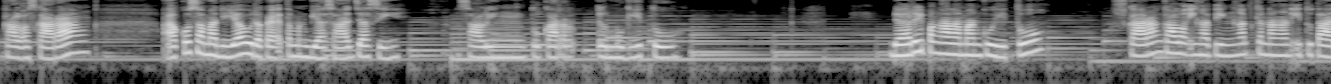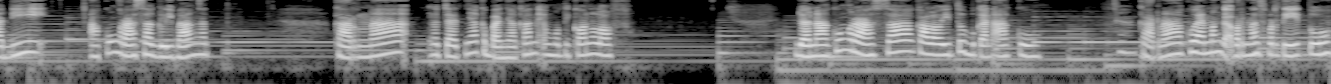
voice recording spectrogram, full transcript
Kalau sekarang, aku sama dia udah kayak temen biasa aja sih. Saling tukar ilmu gitu. Dari pengalamanku itu, sekarang kalau ingat-ingat kenangan itu tadi, aku ngerasa geli banget. Karena ngechatnya kebanyakan emoticon love. Dan aku ngerasa kalau itu bukan aku. Karena aku emang gak pernah seperti itu.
